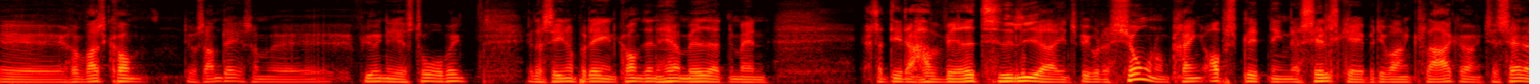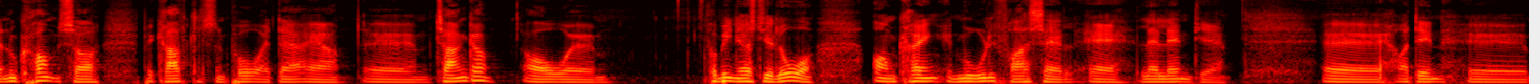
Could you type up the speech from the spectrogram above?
øh, som faktisk kom, det var samme dag som øh, fyringen af Jes ikke? eller senere på dagen, kom den her med, at man altså det, der har været tidligere en spekulation omkring opsplitningen af selskabet, det var en klargøring til salg, og nu kom så bekræftelsen på, at der er øh, tanker og øh, formentlig også dialoger omkring et muligt frasalg af LaLandia. Øh, og den, øh,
